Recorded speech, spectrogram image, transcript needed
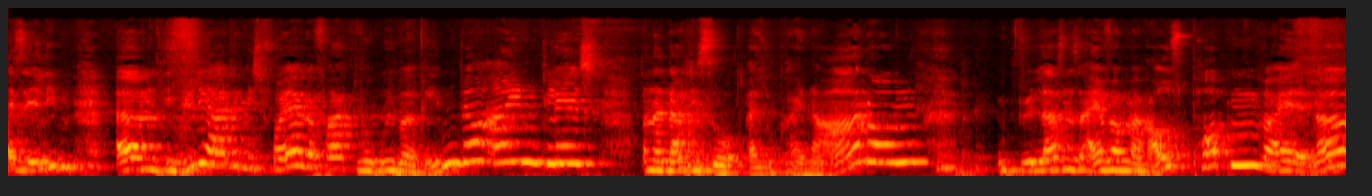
also ihr Lieben, ähm, die Lydia hatte mich vorher gefragt, worüber reden wir eigentlich? Und dann dachte ich so, also keine Ahnung. Wir lassen es einfach mal rauspoppen, weil, ne,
